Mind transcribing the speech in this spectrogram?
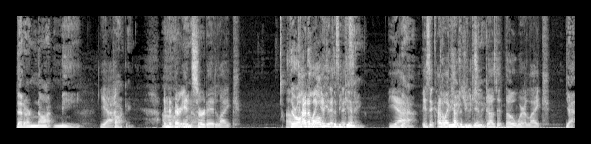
that. that. are not me yeah. talking. And that they're inserted know. like um, they're all, kind of like be at the beginning. Yeah. yeah. Is it kind of like how YouTube beginning. does it though, where like yeah,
